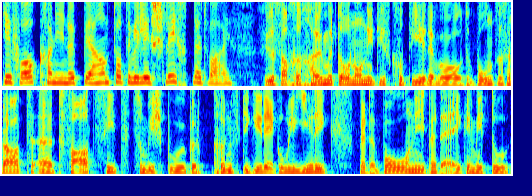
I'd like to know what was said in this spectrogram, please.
Die Frage kann ich nicht beantworten, weil ich es schlicht nicht weiß. Viele Sachen können wir hier noch nicht diskutieren, wo auch der Bundesrat äh, die Fazit zum Beispiel über künftige Regulierung bei den Boni, bei den Eigenmitteln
